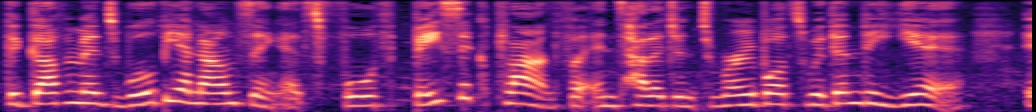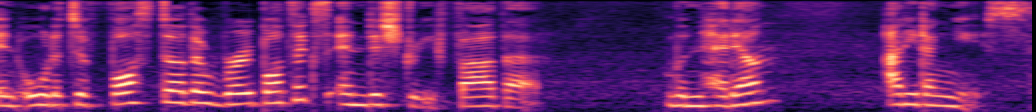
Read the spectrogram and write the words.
The government will be announcing its fourth basic plan for intelligent robots within the year in order to foster the robotics industry further. Moon Hye-ryeon, Arirang News.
